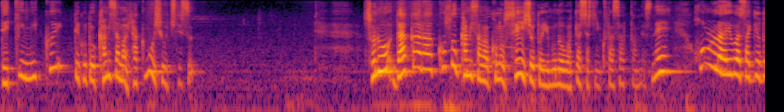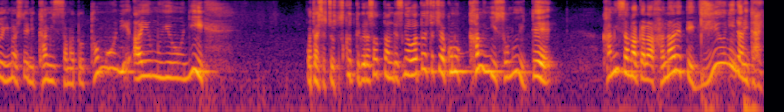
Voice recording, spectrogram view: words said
できにくいっていうことを神様は百も承知です。そのだからこそ神様はこの聖書というものを私たちにくださったんですね。本来は先ほど言いましたように神様と共に歩むように私たちを作ってくださったんですが私たちはこの神に背いて神様から離れて自由になりたい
